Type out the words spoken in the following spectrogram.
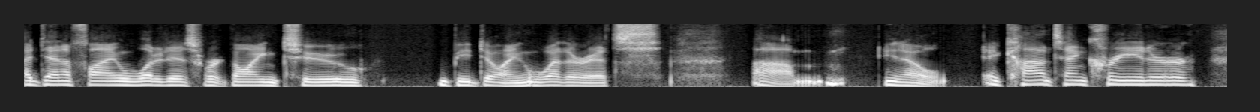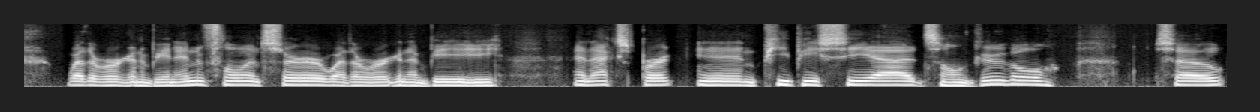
identifying what it is we're going to be doing, whether it's um, you know a content creator, whether we're going to be an influencer, whether we're going to be an expert in PPC ads on Google. So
